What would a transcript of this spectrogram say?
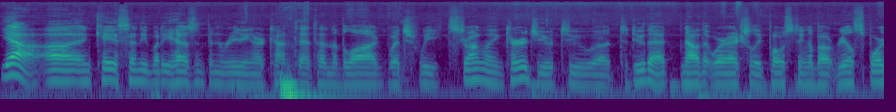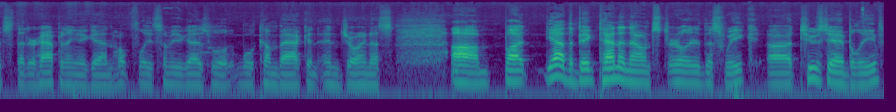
Yeah, uh, in case anybody hasn't been reading our content on the blog, which we strongly encourage you to uh, to do that now that we're actually posting about real sports that are happening again. Hopefully, some of you guys will, will come back and, and join us. Um, but yeah, the Big Ten announced earlier this week, uh, Tuesday, I believe,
